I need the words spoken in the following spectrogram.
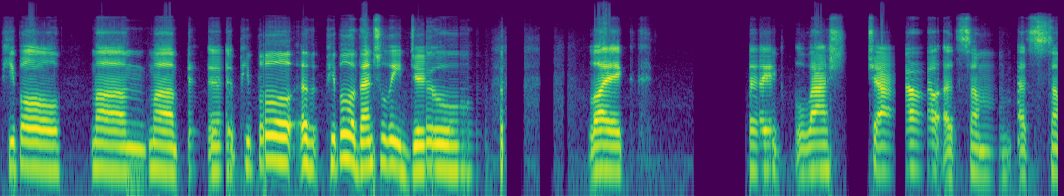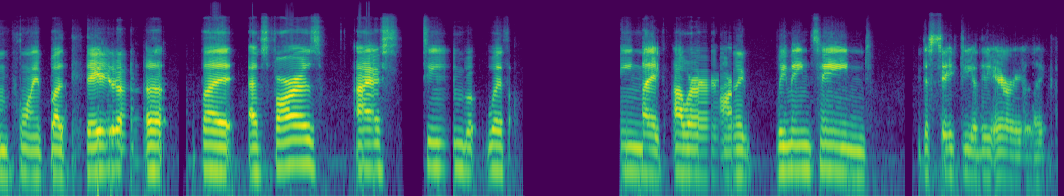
people, um, um people, uh, people eventually do like like lash out at some at some point, but they uh, but as far as I've seen with like our, like, we maintained the safety of the area like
